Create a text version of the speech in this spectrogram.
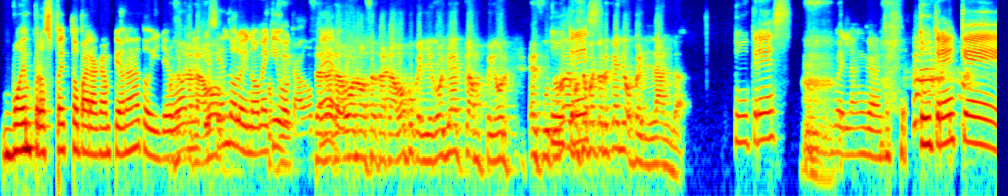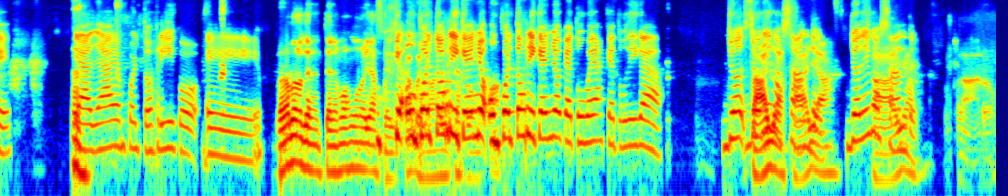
buen prospecto para campeonato y llevo Pues te años acabó, diciéndolo y no me he equivocado. Se te Pero acabó, no, se te acabó porque llegó ya el campeón. El futuro ¿Tú del boxeo crees? puertorriqueño, Berlanga. tú crees, Berlanga, tú crees que, que allá en Puerto Rico eh, Bueno, pero ten- tenemos uno ya cerca. que un nadie puertorriqueño, un puertorriqueño que tú veas que tú digas, yo, yo Saya, digo Sander, Saya, yo digo Saya. Sander. Claro.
